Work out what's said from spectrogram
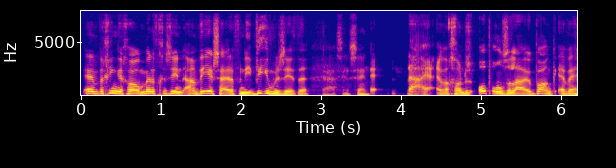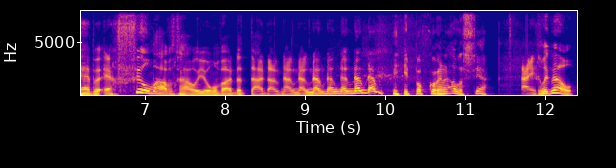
En we gingen gewoon met het gezin aan weerszijden van die beamer zitten. ja, is insane. Nou ja, en we gewoon dus op onze luie bank. En we hebben echt filmavond gehouden, jongen. Waar dat, nou, nou, nou, nou, nou, nou, nou, nou, nou. Popcorn en alles, ja. Eigenlijk wel.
